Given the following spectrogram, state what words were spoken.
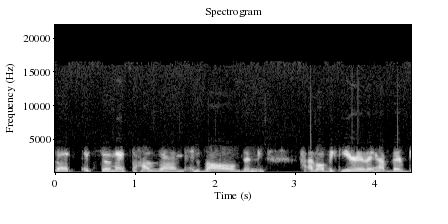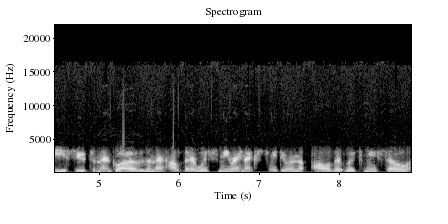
but it's so nice to have them involved and have all the gear. They have their bee suits and their gloves, and they're out there with me, right next to me, doing the, all of it with me. So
